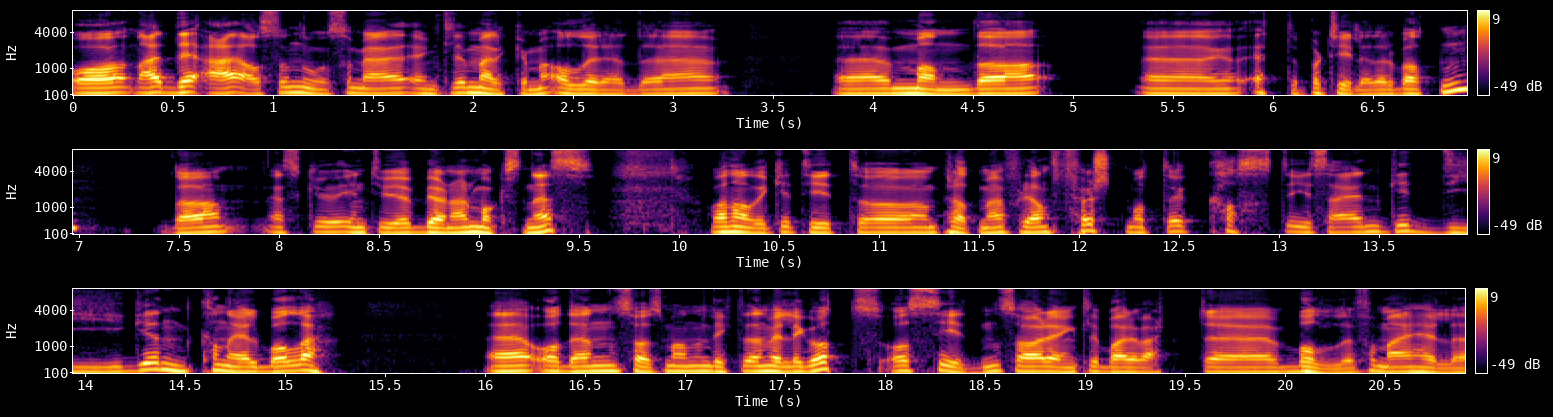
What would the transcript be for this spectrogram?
Og nei, det er altså noe som jeg egentlig merker meg allerede eh, mandag eh, etter partilederdebatten. Da jeg skulle intervjue Bjørnar Moxnes. Og han hadde ikke tid til å prate med meg fordi han først måtte kaste i seg en gedigen kanelbolle. Eh, og den så ut som han likte den veldig godt. Og siden så har det egentlig bare vært eh, boller for meg hele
